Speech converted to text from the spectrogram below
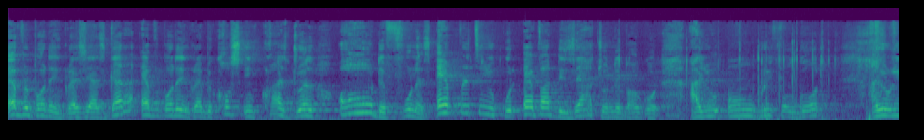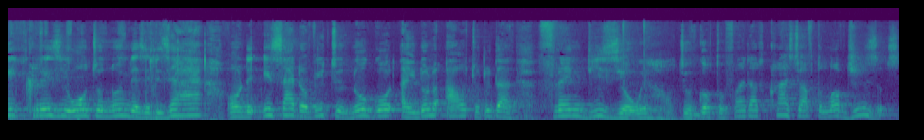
everybody in Christ. He has gathered everybody in Christ because in Christ dwell all the fullness, everything you could ever desire to know about God. Are you hungry for God? Are you really crazy? You want to know Him? There's a desire on the inside of you to know God, and you don't know how to do that. Friend, this is your way out. You've got to find out Christ. You have to love Jesus.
